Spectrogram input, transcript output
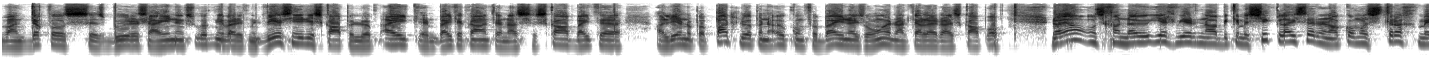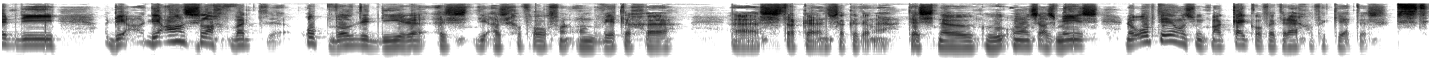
Want dikwels is boere se heininge ook nie wat dit moet wees nie. Die skape loop uit en buitekant en as 'n skaap buite alleen op 'n pad loop en 'n ou kom verby en hy's honger dan tel hy daai skaap op. Nou ja, ons gaan nou eers weer na 'n bietjie musiek luister en dan kom ons terug met die die die aanslag wat op wilde diere is die as gevolg van onwettige uh strikke en sulke dinge. Dis nou hoe ons as mens nou optree, ons moet maar kyk of dit reg of verkeerd is. Psst,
